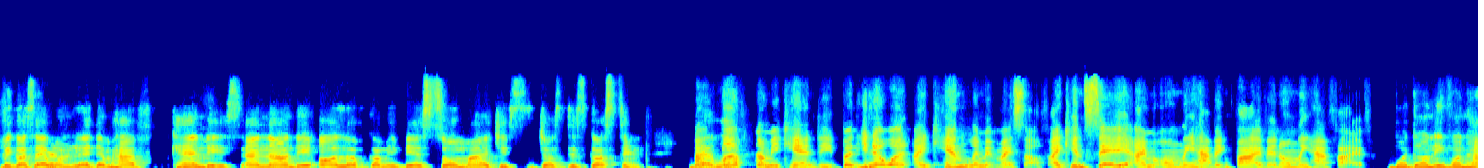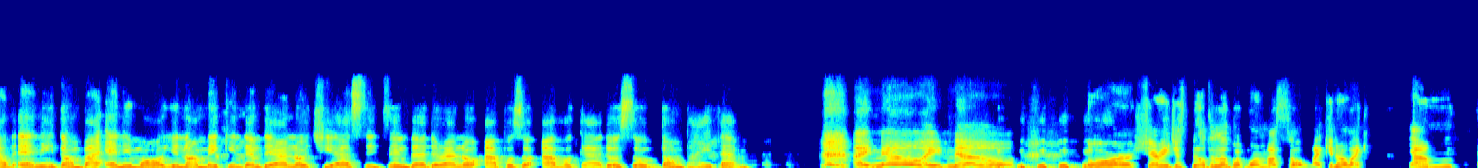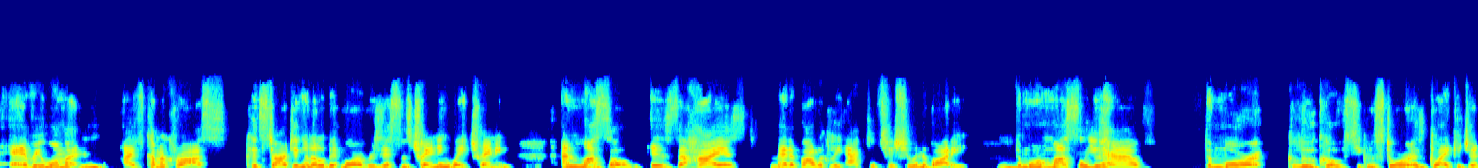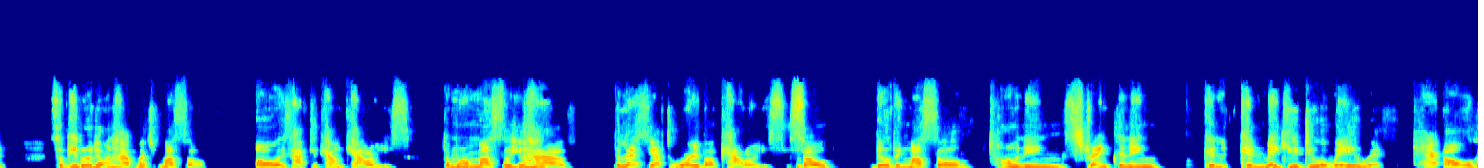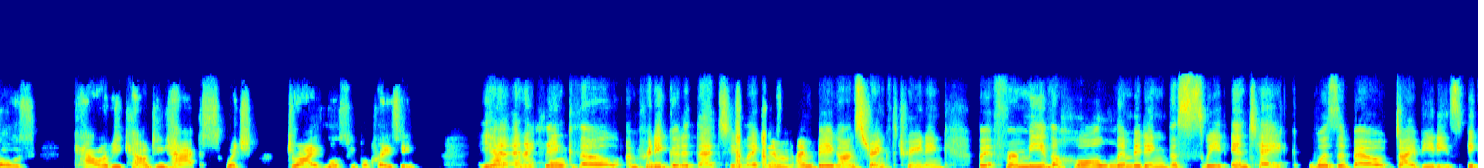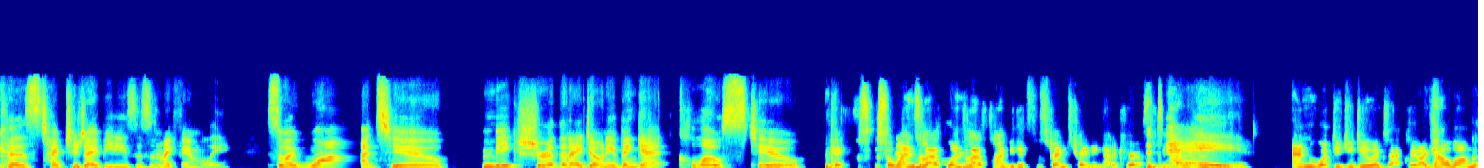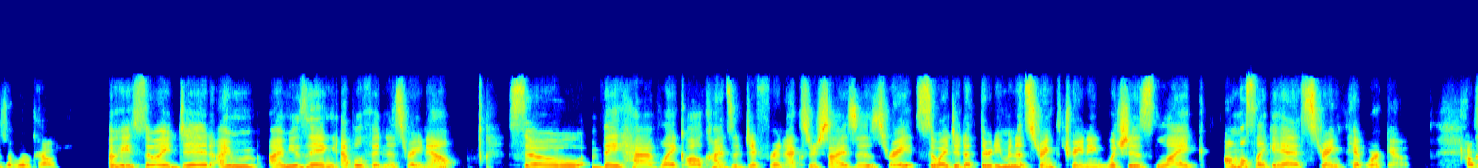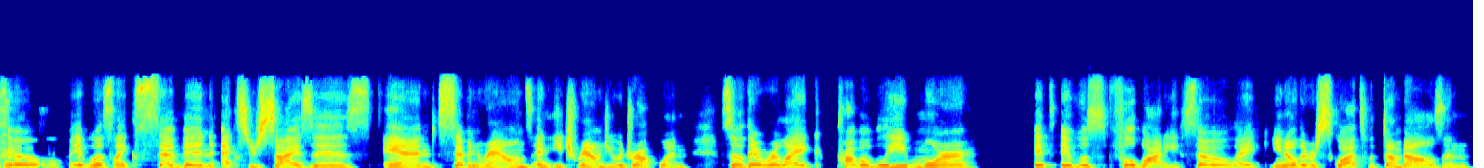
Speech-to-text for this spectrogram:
because I won't let them have candies, and now they all love gummy bears so much. It's just disgusting. But I love gummy candy, but you know what? I can limit myself. I can say I'm only having five and only have five. But don't even have any. Don't buy any more. You're not making them. There are no chia seeds in there. There are no apples or avocados. So don't buy them. I know, I know. or Sherry, just build a little bit more muscle. Like, you know, like yeah. um every woman I've come across could start doing a little bit more resistance training, weight training. And muscle is the highest metabolically active tissue in the body. Mm-hmm. The more muscle you have, the more glucose you can store as glycogen. So people who don't have much muscle always have to count calories. The more muscle you have, the less you have to worry about calories. So building muscle, toning, strengthening can can make you do away with ca- all those calorie counting hacks which drive most people crazy. Yeah, yeah, and I think though I'm pretty good at that too. Like I'm I'm big on strength training, but for me the whole limiting the sweet intake was about diabetes because type 2 diabetes is in my family. So I want to make sure that I don't even get close to Okay. So when's the last when's the last time you did some strength training out of curiosity? Today. And what did you do exactly? Like how long does it work out? Okay, so I did I'm I'm using Apple Fitness right now. So they have like all kinds of different exercises, right? So I did a 30 minute strength training, which is like almost like a strength HIIT workout. Okay. So it was like seven exercises and seven rounds, and each round you would drop one. So there were like probably more. It it was full body. So like you know there were squats with dumbbells and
